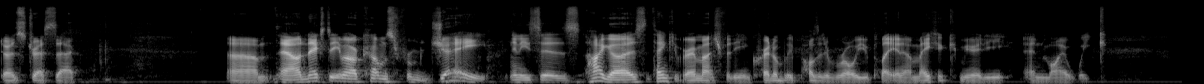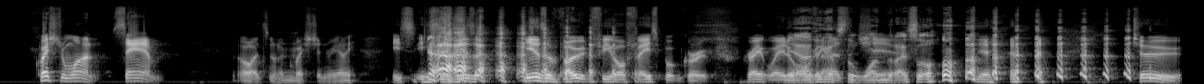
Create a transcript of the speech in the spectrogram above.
don't stress, Zach. Um, our next email comes from Jay, and he says, Hi guys, thank you very much for the incredibly positive role you play in our maker community and my week. Question one Sam. Oh, it's not a mm. question, really. He's, he says, here's a, here's a vote for your Facebook group. Great way to yeah, I think that's the one that I saw. yeah. Two,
